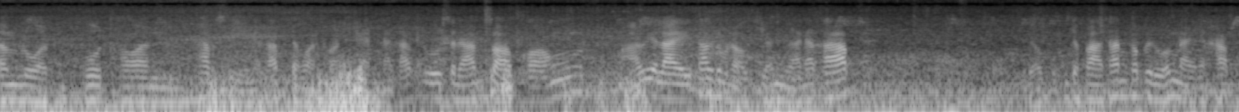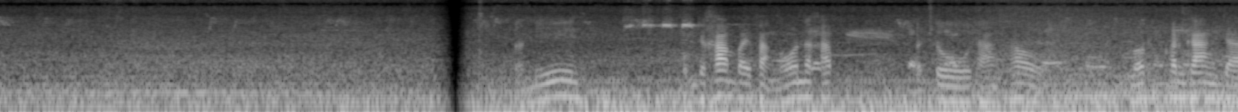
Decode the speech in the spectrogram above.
ตำรวจภูธรภาคสี่นะครับ จังหวัดขอนแก่นนะครับ ดูสนามสอบของมหาวิทยาลัยภาคตะวันออกเฉียงเหนือนะครับ เดี๋ยวผมจะพาท่านเข้าไปดูข้างในนะครับ ตอนนี้ผมจะข้ามไปฝั่งโน้นนะครับ ประตูทางเข้ารถค่อนข้างจะ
